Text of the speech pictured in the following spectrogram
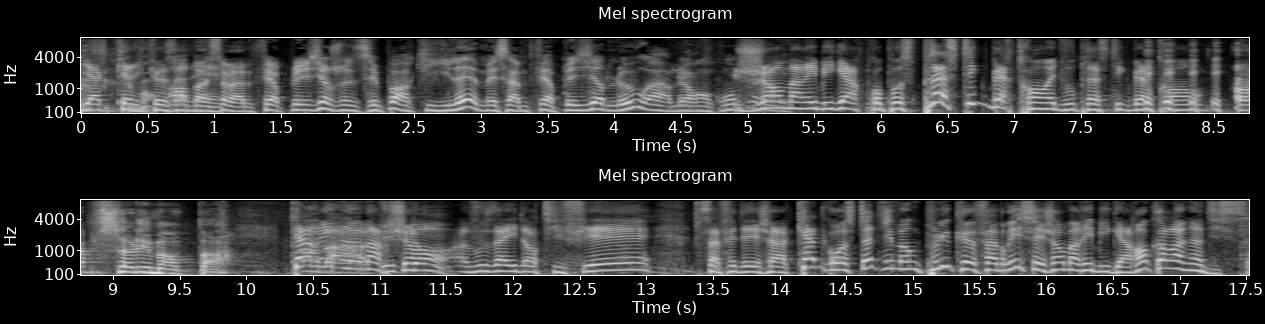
Il y a quelques Ah années. bah ça va me faire plaisir, je ne sais pas qui il est, mais ça va me faire plaisir de le voir, de le rencontrer. Jean-Marie Bigard propose Plastique Bertrand. Êtes-vous Plastique Bertrand Absolument pas. Karine Ah bah, Le Marchand vous a identifié. Ça fait déjà quatre grosses têtes. Il manque plus que Fabrice et Jean-Marie Bigard. Encore un indice.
